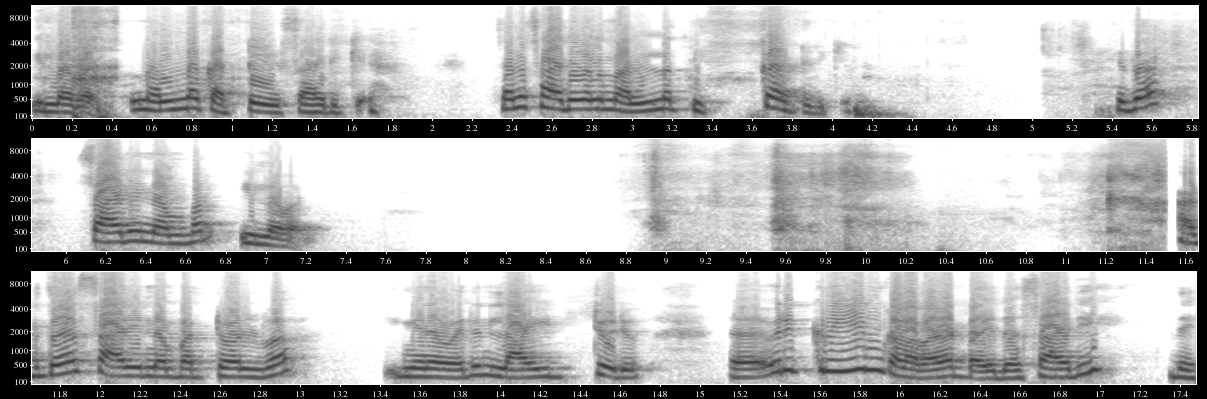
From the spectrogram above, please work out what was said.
ഇലവൻ നല്ല കട്ട് ചെയ്യും സാരിക്ക്. ചില സാരികൾ നല്ല തിക്കായിട്ടിരിക്കും ഇത് സാരി നമ്പർ ഇലവൻ അടുത്തത് സാരി നമ്പർ ട്വൽവ് ഇങ്ങനെ വരും. ലൈറ്റ് ഒരു ഒരു ക്രീം കളറാണ് കേട്ടോ ഇത്. സാരി ഇതേ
